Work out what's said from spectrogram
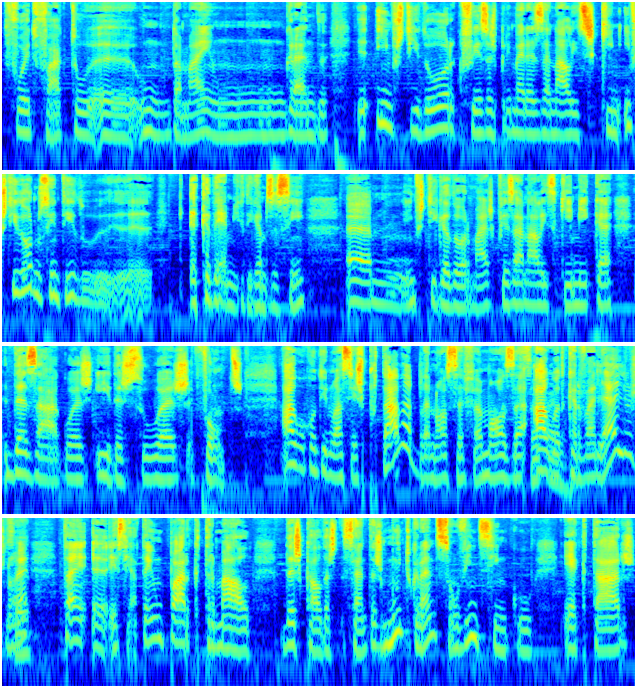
foi de facto eh, um, também um grande eh, investidor que fez as primeiras análises químicas, investidor no sentido eh, académico, digamos assim, um, investigador mais, que fez a análise química das águas e das suas fontes. A água continua a ser exportada pela nossa famosa Sim, água de Carvalheiros, não é? Sim. é? Tem, uh, tem um parque termal das Caldas Santas muito grande, são 25 hectares,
